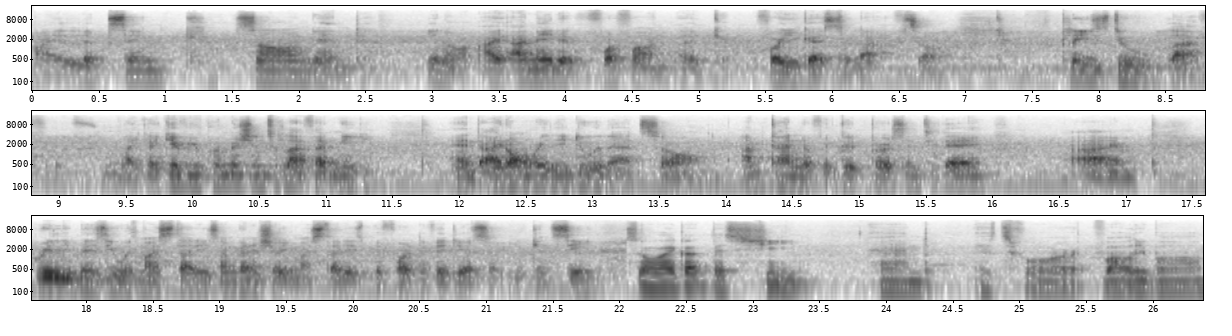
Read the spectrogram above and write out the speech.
my lip sync song and you know I, I made it for fun like for you guys to laugh. So please do laugh. Like I give you permission to laugh at me and I don't really do that. So I'm kind of a good person today. I'm really busy with my studies. I'm gonna show you my studies before the video so you can see. So I got this sheet and it's for volleyball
